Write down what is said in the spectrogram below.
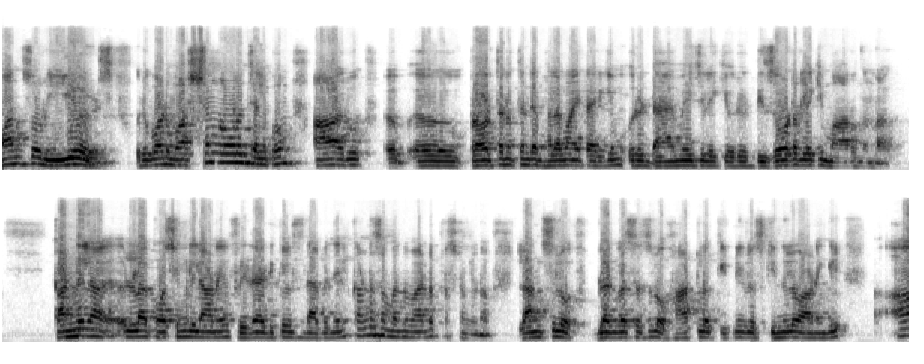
months or years ഒരുപാട് വർഷങ്ങളോളം ചിലപ്പം ആ ഒരു പ്രവർത്തനത്തിന്റെ ഫലമായിട്ടായിരിക്കും ഒരു ഡാമേജിലേക്ക് ഒരു ഡിസോർഡറിലേക്ക് മാറുന്നുണ്ടാകും കണ്ണിൽ ഉള്ള കോശങ്ങളിലാണ് ഫ്രീ റാഡിക്കൽസ് ഉണ്ടാക്കുന്നതിൽ കണ്ണ് സംബന്ധമായിട്ട് പ്രശ്നങ്ങൾ ഉണ്ടാവും ലങ്സിലോ ബ്ലഡ് വെസൽസിലോ ഹാർട്ടിലോ കിഡ്നിയിലോ സ്കിന്നിലോ ആണെങ്കിൽ ആ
